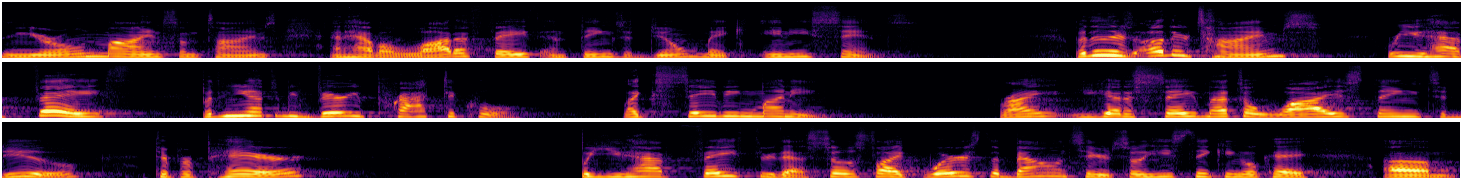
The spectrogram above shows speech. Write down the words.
in, your own mind sometimes and have a lot of faith and things that don't make any sense. But then there's other times where you have faith, but then you have to be very practical, like saving money, right? You got to save. That's a wise thing to do to prepare, but you have faith through that. So it's like, where's the balance here? So he's thinking, okay, um,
